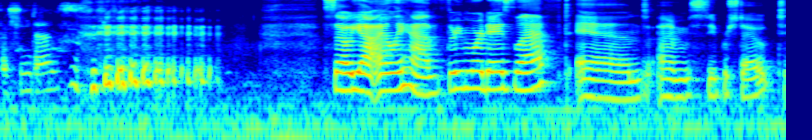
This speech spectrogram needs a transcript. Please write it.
fajitas. so yeah, I only have three more days left, and I'm super stoked,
